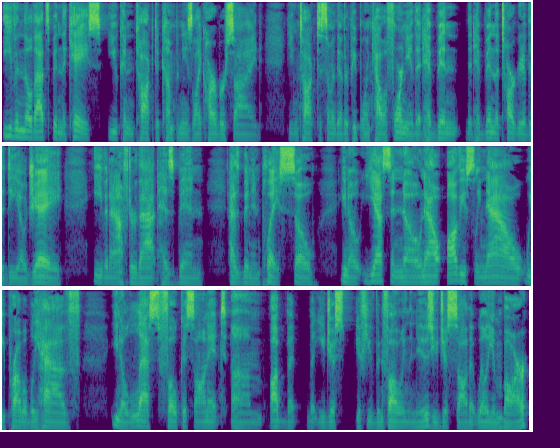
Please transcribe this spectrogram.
even though that's been the case, you can talk to companies like Harborside. You can talk to some of the other people in California that have been that have been the target of the DOJ, even after that has been has been in place. So you know, yes and no. Now, obviously, now we probably have you know less focus on it. Um, uh, but but you just if you've been following the news, you just saw that William Barr,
